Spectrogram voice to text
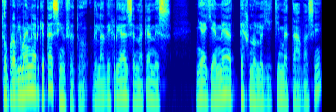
το πρόβλημα είναι αρκετά σύνθετο. Δηλαδή, χρειάζεται να κάνεις μια γενναία τεχνολογική μετάβαση,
